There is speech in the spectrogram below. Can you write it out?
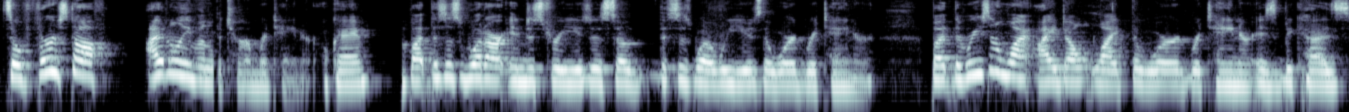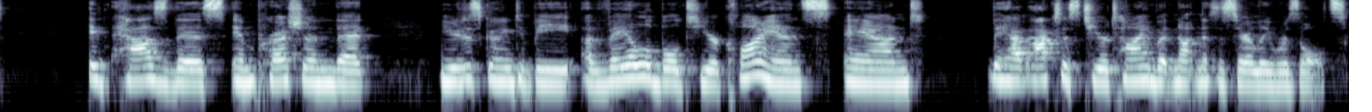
So, first off, I don't even like the term retainer, okay? But this is what our industry uses. So, this is why we use the word retainer. But the reason why I don't like the word retainer is because it has this impression that you're just going to be available to your clients and they have access to your time, but not necessarily results.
